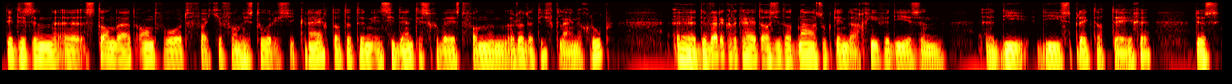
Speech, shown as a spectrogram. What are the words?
dit is een standaard antwoord wat je van historici krijgt. Dat het een incident is geweest van een relatief kleine groep. Uh, de werkelijkheid, als je dat nazoekt in de archieven, die, is een, uh, die, die spreekt dat tegen. Dus,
